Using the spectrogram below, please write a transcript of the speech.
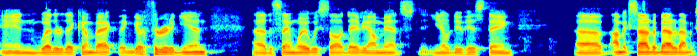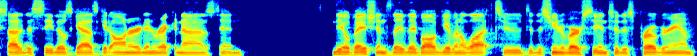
And whether they come back, they can go through it again. Uh, the same way we saw Davion Mintz, you know, do his thing. Uh, I'm excited about it. I'm excited to see those guys get honored and recognized, and the ovations they've they've all given a lot to to this university and to this program.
